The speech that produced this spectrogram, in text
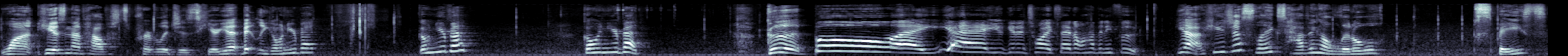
want, he doesn't have house privileges here yet. Bentley, go in your bed. Go in your bed. Go in your bed. Good boy! Yay! You get a toy because I don't have any food. Yeah, he just likes having a little space.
